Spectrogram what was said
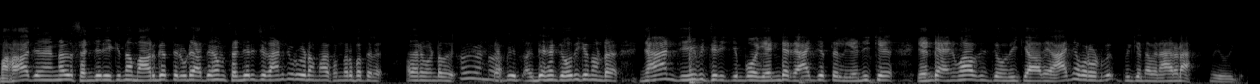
മഹാജനങ്ങൾ സഞ്ചരിക്കുന്ന മാർഗത്തിലൂടെ അദ്ദേഹം സഞ്ചരിച്ച് കാണിച്ചു കൊടുക്കണം ആ സന്ദർഭത്തിൽ അതാണ് വേണ്ടത്. അദ്ദേഹം ചോദിക്കുന്നുണ്ട് ഞാൻ ജീവിച്ചിരിക്കുമ്പോൾ എന്റെ രാജ്യത്തിൽ എനിക്ക് എന്റെ അനുവാദം ചോദിക്കാതെ ആജ്ഞ പ്രവർത്തിപ്പിക്കുന്നവൻ ആരടാ? എന്ന് ചോദിക്കും.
